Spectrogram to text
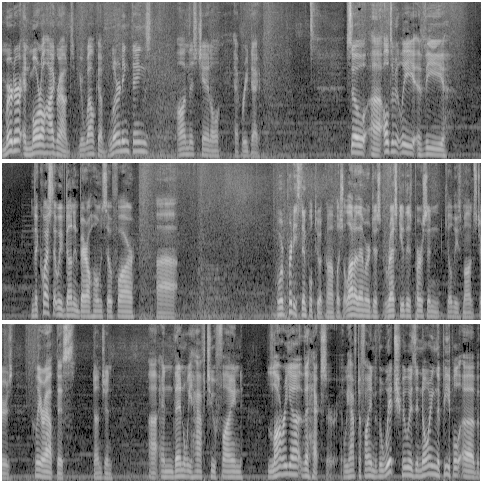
murder and moral high ground. You're welcome. Learning things on this channel every day. So uh, ultimately, the the quest that we've done in Barrowholme so far uh, were pretty simple to accomplish. A lot of them are just rescue this person, kill these monsters, clear out this dungeon, uh, and then we have to find Laria the Hexer. We have to find the witch who is annoying the people of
